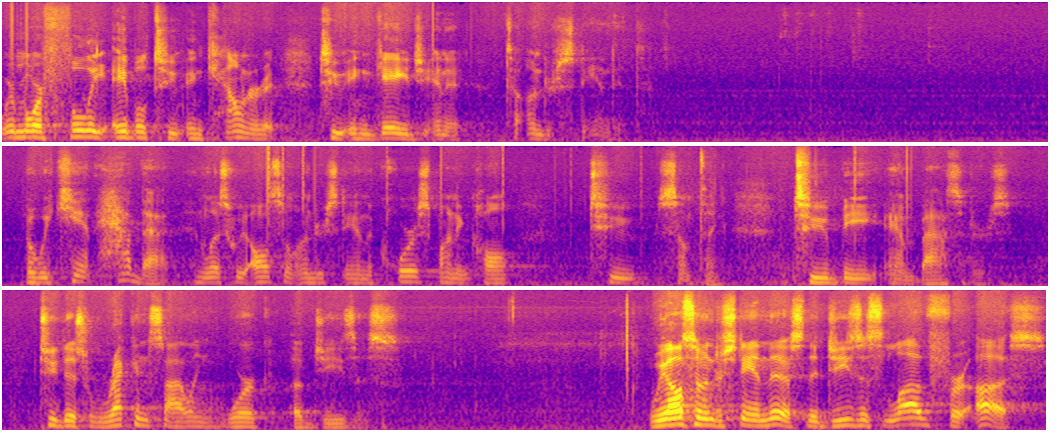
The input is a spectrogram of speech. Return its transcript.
We're more fully able to encounter it, to engage in it, to understand it. But we can't have that unless we also understand the corresponding call to something, to be ambassadors, to this reconciling work of Jesus. We also understand this that Jesus' love for us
